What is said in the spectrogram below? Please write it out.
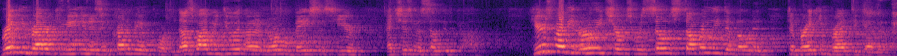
Breaking bread or communion is incredibly important. That's why we do it on a normal basis here at Chisholm Assembly of God. Here's why the early church was so stubbornly devoted to breaking bread together.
